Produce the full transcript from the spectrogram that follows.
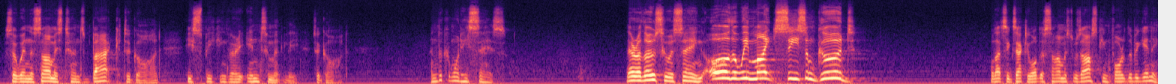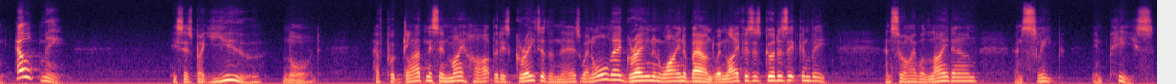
So when the psalmist turns back to God, he's speaking very intimately to God. And look at what he says. There are those who are saying, Oh, that we might see some good. Well, that's exactly what the psalmist was asking for at the beginning. Help me. He says, But you, Lord, have put gladness in my heart that is greater than theirs when all their grain and wine abound, when life is as good as it can be. And so I will lie down and sleep in peace,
